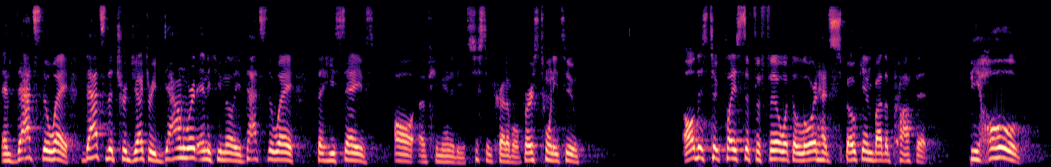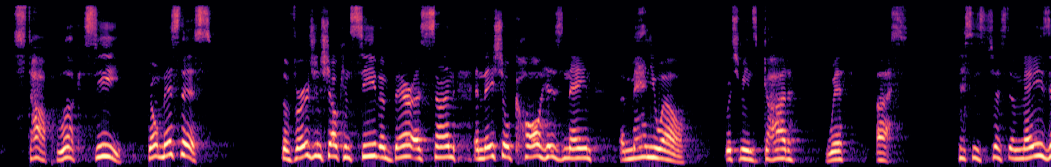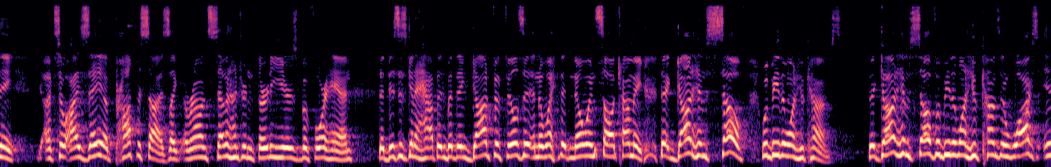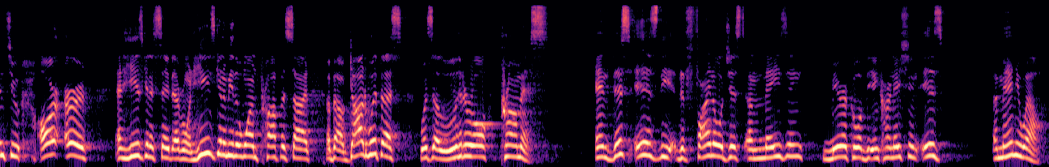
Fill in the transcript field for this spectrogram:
And that's the way. That's the trajectory downward into humility. That's the way that he saves all of humanity. It's just incredible. Verse 22. All this took place to fulfill what the Lord had spoken by the prophet. Behold, stop, look, see, don't miss this. The virgin shall conceive and bear a son, and they shall call his name Emmanuel, which means God with us. This is just amazing. Uh, so Isaiah prophesies like around 730 years beforehand that this is going to happen, but then God fulfills it in a way that no one saw coming. That God himself would be the one who comes. That God himself would be the one who comes and walks into our earth and he's going to save everyone. He's going to be the one prophesied about. God with us was a literal promise. And this is the, the final just amazing miracle of the incarnation is Emmanuel.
